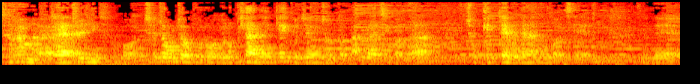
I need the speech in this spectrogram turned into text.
사람마다 다 네, 틀리죠. 뭐 최종적으로 이렇게 하는 게 교정이 좀 더 빨라지거나 좋기 때문에 하는 거지. 근데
